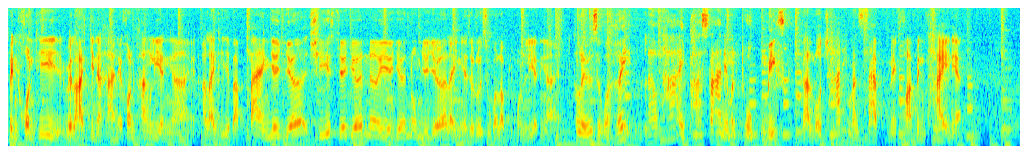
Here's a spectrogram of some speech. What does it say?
เป็นคนที่เวลากินอาหารเนี่ยค่อนข้างเลี่ยนง่าย อะไรที่จะแบบแป้งเยอะๆชีสเยอะๆเนยเยอะๆนมเยอะๆอะไรอย่างเงี้ยจะรู้สึกว่าเราเป็นคนเลี่ยนง่าย ก็เลยรู้สึกว่าเฮ้ยแล้วถ้าไอพาสต้าเนี่ยมันถูกมิกซ์กับรสชาติที่มันแซบในความเป็นไทยเนี่ย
